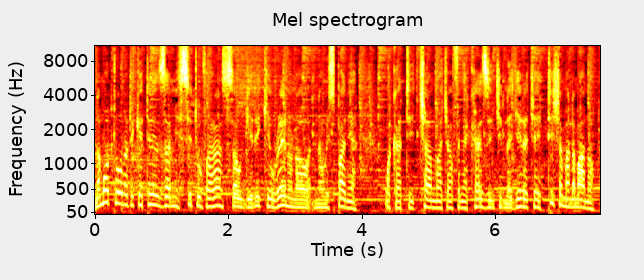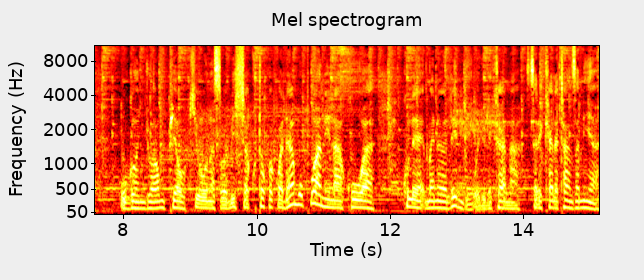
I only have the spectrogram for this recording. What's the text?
Na moto unateketeza misitu Ufaransa, Ugiriki, Ureno na, na Uhispania, wakati chama cha wafanyakazi nchini Nigeria chaitisha maandamano, ugonjwa mpya ukiwa unasababisha kutokwa kwa damu pwani na kuwa kule maeneo ya Lindi wajulikana, serikali ya Tanzania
